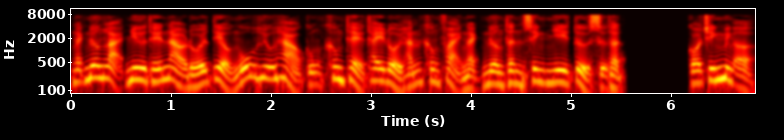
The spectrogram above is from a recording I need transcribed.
Ngạch nương lại như thế nào đối tiểu ngũ hữu hảo cũng không thể thay đổi hắn không phải ngạch nương thân sinh nhi tử sự thật. Có chính mình ở,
